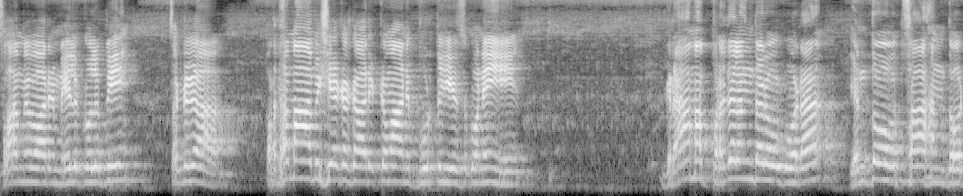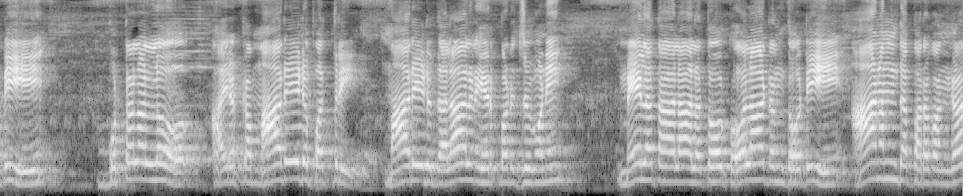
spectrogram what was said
స్వామివారిని మేలుకొలిపి చక్కగా ప్రథమాభిషేక కార్యక్రమాన్ని పూర్తి చేసుకొని గ్రామ ప్రజలందరూ కూడా ఎంతో ఉత్సాహంతో బుట్టలలో ఆ యొక్క మారేడు పత్రి మారేడు దళాలను ఏర్పరచుకొని మేళతాళాలతో కోలాటంతో ఆనందపర్వంగా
